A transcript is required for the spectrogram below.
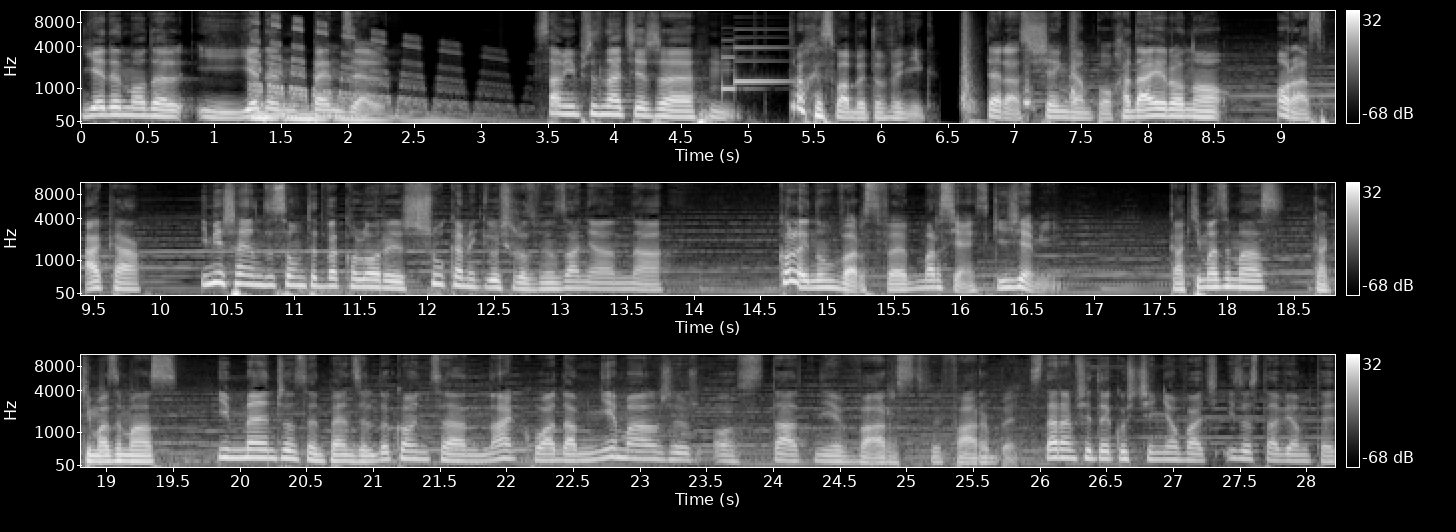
Jeden model i jeden pędzel. Sami przyznacie, że hmm, trochę słaby to wynik. Teraz sięgam po Hadairono oraz Aka i mieszając ze sobą te dwa kolory szukam jakiegoś rozwiązania na kolejną warstwę marsjańskiej ziemi. Kakimazemas, kakimazemas i męcząc ten pędzel do końca nakładam niemalże już ostatnie warstwy farby. Staram się to jakoś cieniować i zostawiam te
